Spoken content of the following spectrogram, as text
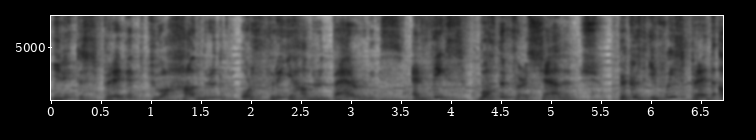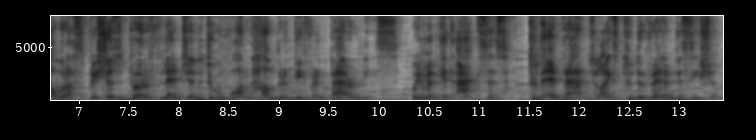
you need to spread it to 100 or 300 baronies. And this was the first challenge. Because if we spread our auspicious birth legend to 100 different baronies, we would get access to the evangelize to the realm decision,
